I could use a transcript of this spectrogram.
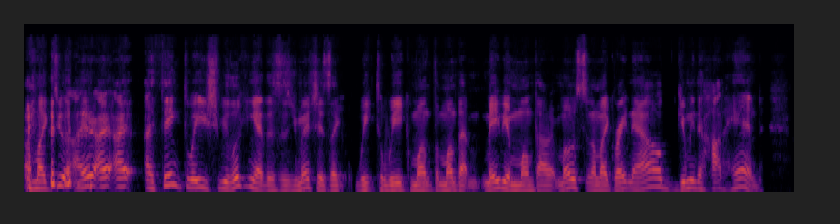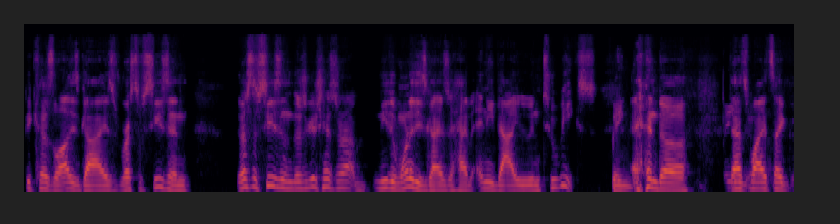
I'm like, dude, I, I I think the way you should be looking at this, as you mentioned, it's like week to week, month to month, at maybe a month out at most. And I'm like, right now, give me the hot hand because a lot of these guys, rest of season, the rest of the season, there's a good chance they're not neither one of these guys to have any value in two weeks. Bingo. And uh, Bingo. that's why it's like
